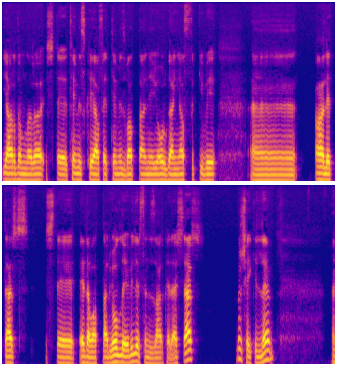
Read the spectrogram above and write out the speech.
yardımlara işte temiz kıyafet, temiz battaniye, yorgan, yastık gibi e, aletler, işte edevatlar yollayabilirsiniz arkadaşlar. Bu şekilde. E,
